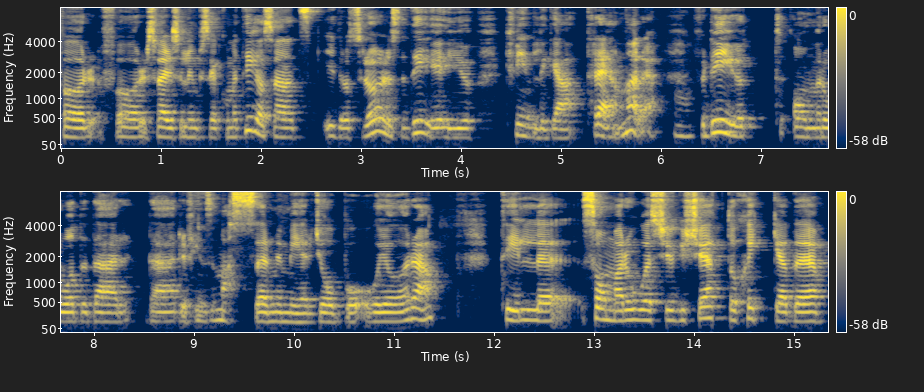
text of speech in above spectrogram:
för, för Sveriges Olympiska Kommitté och svensk idrottsrörelse, det är ju kvinnliga tränare. Mm. För det är ju ett område där, där det finns massor med mer jobb att, att göra. Till eh, sommar-OS 2021 då skickade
